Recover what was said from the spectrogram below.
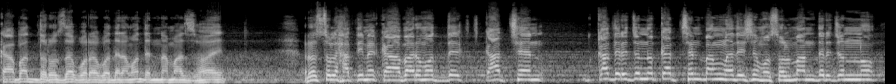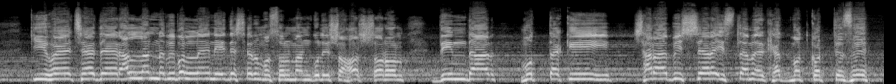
কাবার দরজা বরাবর আমাদের নামাজ হয়। রসুল হাতিমে কাবার মধ্যে কাঁদছেন। কাদের জন্য কাঁদছেন? বাংলাদেশে মুসলমানদের জন্য। কি হয়েছে এদের? আল্লাহ নবী বললেন, এই দেশের মুসলমানগুলি সহজ, সরল, দিনদার, মুত্তাকি, সারা বিশ্বের ইসলামের খেদমত করতেছে।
